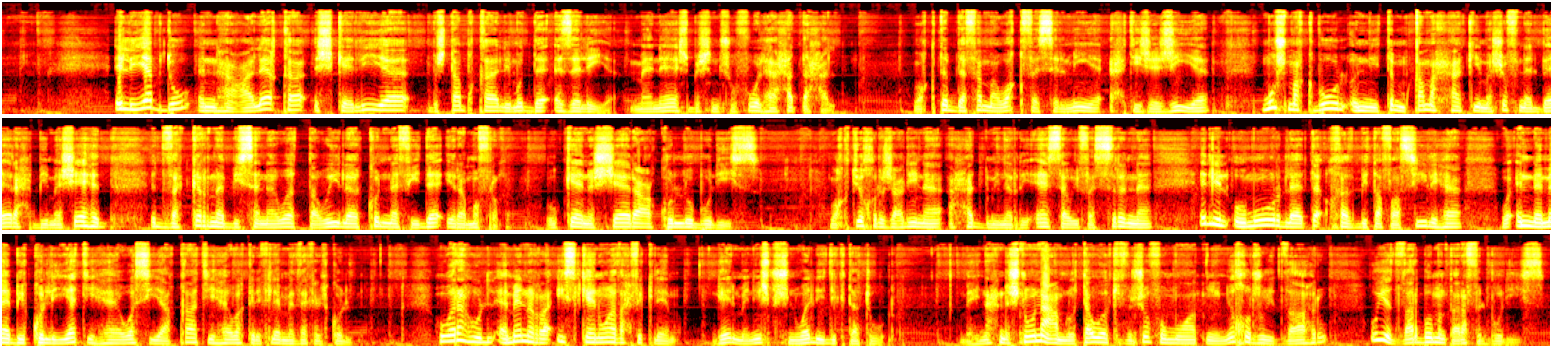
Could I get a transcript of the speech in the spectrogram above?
اللي يبدو إنها علاقة إشكالية باش تبقى لمدة أزلية ماناش باش نشوفوا لها حتى حل. وقت تبدأ فما وقفة سلمية احتجاجية مش مقبول إن يتم قمعها كما شفنا البارح بمشاهد تذكرنا بسنوات طويلة كنا في دائرة مفرغة وكان الشارع كله بوليس. وقت يخرج علينا أحد من الرئاسة ويفسر لنا اللي الأمور لا تأخذ بتفاصيلها وإنما بكليتها وسياقاتها وكل الكلام هذاك الكل. هو راهو الأمان الرئيس كان واضح في كلامه. قال مانيش باش نولي ديكتاتور. باهي نحن شنو نعملوا توا كيف نشوفوا مواطنين يخرجوا يتظاهروا ويتضربوا من طرف البوليس.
